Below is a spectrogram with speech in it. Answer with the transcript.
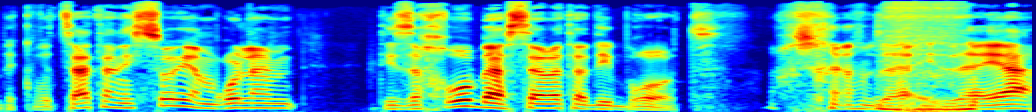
בקבוצת הניסוי אמרו להם, תיזכרו בעשרת הדיברות. עכשיו, זה, זה היה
